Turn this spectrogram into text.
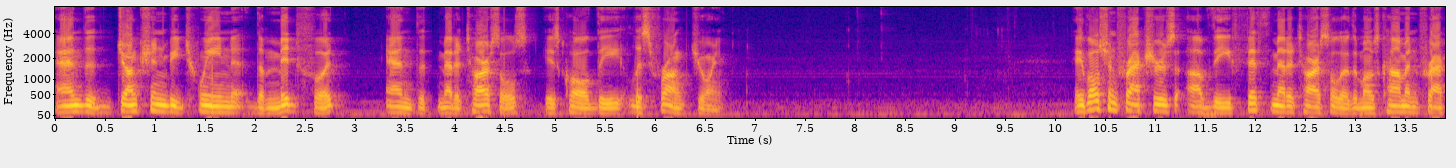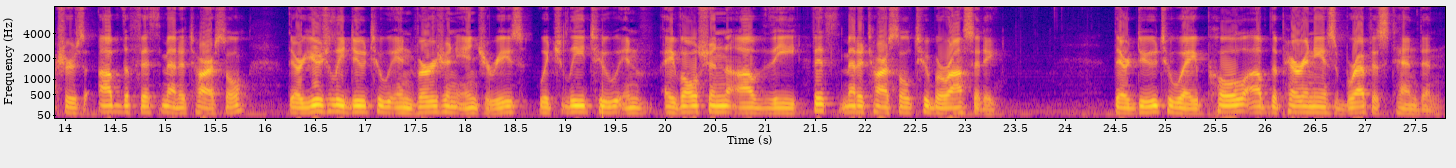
and the junction between the midfoot and the metatarsals is called the Lisfranc joint. Avulsion fractures of the fifth metatarsal are the most common fractures of the fifth metatarsal. They're usually due to inversion injuries, which lead to avulsion of the fifth metatarsal tuberosity. They're due to a pull of the peroneus brevis tendon.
